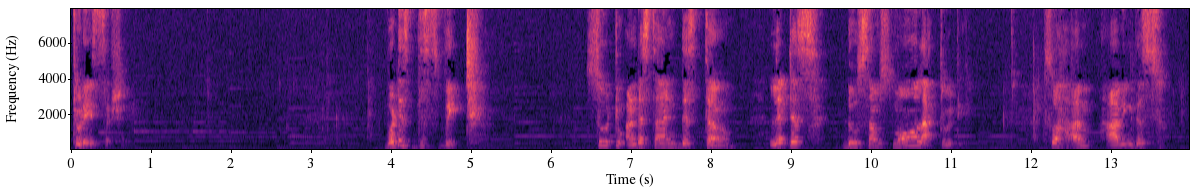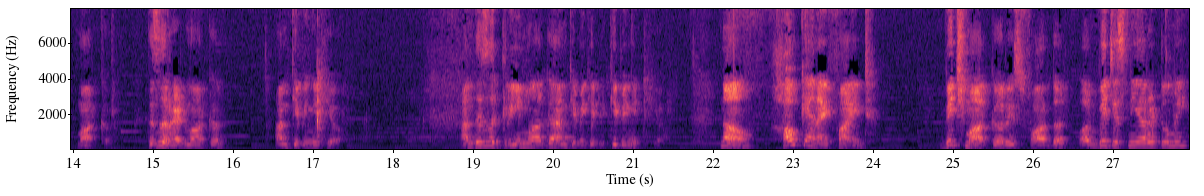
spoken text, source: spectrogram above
today's session. What is this weight? So, to understand this term, let us do some small activity. So, I'm having this marker. This is a red marker. I'm keeping it here. And this is a green marker. I'm keeping it, keeping it here. Now, how can I find which marker is farther or which is nearer to me?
